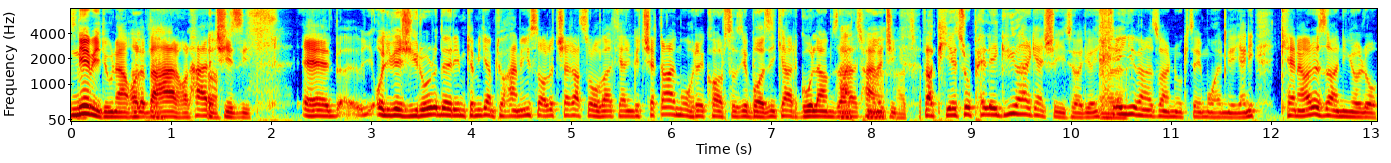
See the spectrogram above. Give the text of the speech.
نمی‌دونم حالا. به هر حال هر آه. چیزی اولیوی ژیرو رو داریم که میگم تو همه این سالا چقدر صحبت کردیم که چقدر مهره کارسازی بازی کرد گلم زد همه چی. و پیترو پلگری برگشت ایتالیا این آره. خیلی به نظر نکته مهمیه یعنی کنار زانیولو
